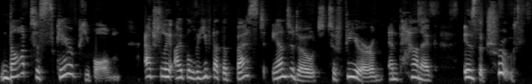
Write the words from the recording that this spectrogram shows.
not to scare people. Actually, I believe that the best antidote to fear and panic is the truth.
